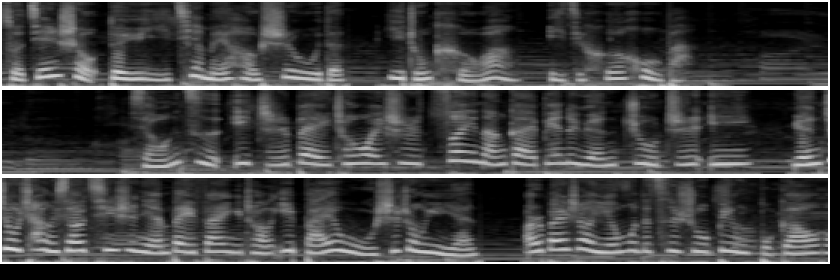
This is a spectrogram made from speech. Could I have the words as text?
所坚守对于一切美好事物的一种渴望以及呵护吧。小王子一直被称为是最难改编的原著之一，原著畅销七十年，被翻译成一百五十种语言，而搬上荧幕的次数并不高。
